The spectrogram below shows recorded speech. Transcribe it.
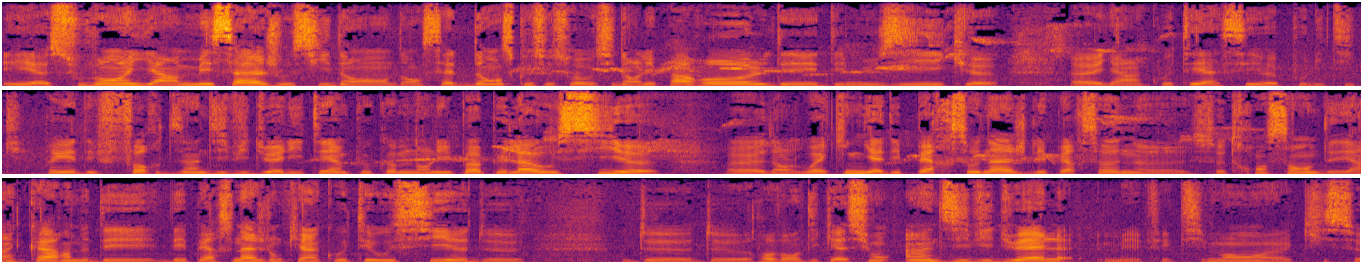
et souvent, il y a un message aussi dans, dans, cette danse, que ce soit aussi dans les paroles, des, des musiques. il y a un côté assez politique. Après, il y a des fortes individualités, un peu comme dans l'hip-hop. Et là aussi, dans le walking, il y a des personnages. Les personnes se transcendent et incarnent des, des, personnages. Donc il y a un côté aussi de, de, revendications individuelles, mais effectivement euh, qui, se,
